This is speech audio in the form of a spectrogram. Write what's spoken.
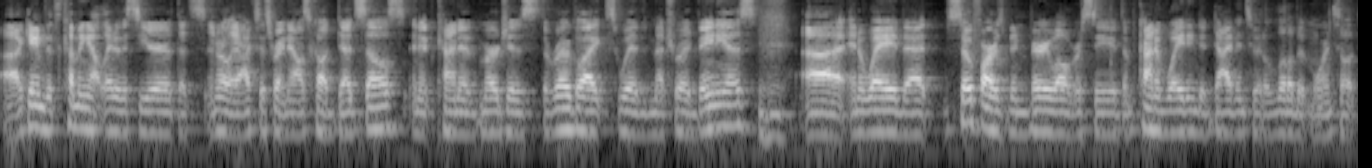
Uh, a game that's coming out later this year that's in early access right now is called Dead Cells, and it kind of merges the roguelikes with Metroidvanias uh, in a way that so far has been very well received. I'm kind of waiting to dive into it a little bit more until it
